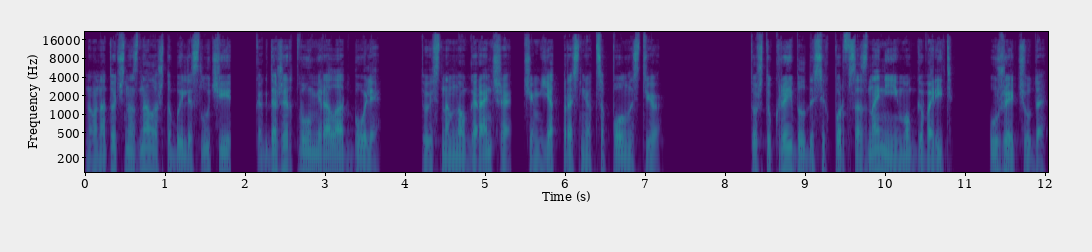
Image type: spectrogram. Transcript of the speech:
но она точно знала, что были случаи, когда жертва умирала от боли, то есть намного раньше, чем яд проснется полностью. То, что Крей был до сих пор в сознании и мог говорить, уже чудо.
